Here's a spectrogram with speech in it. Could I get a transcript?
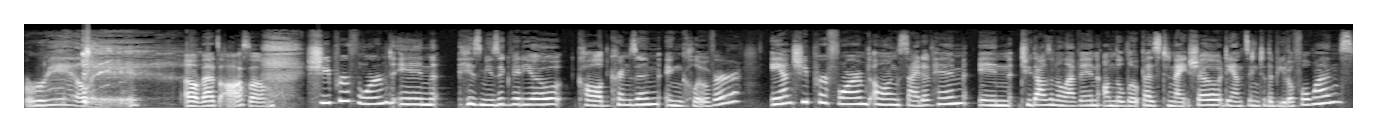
Really? oh, that's awesome. She performed in his music video called Crimson and Clover, and she performed alongside of him in 2011 on the Lopez Tonight Show, Dancing to the Beautiful Ones.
